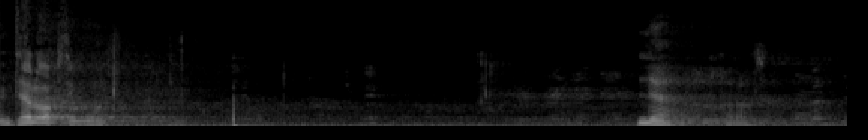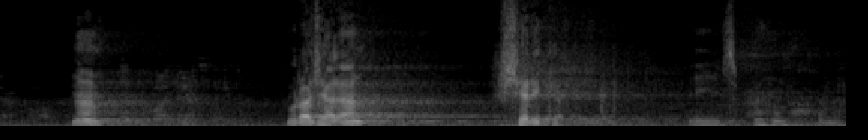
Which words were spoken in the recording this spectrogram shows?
انتهى الوقت يقول؟ لا خلاص. نعم؟ مراجعة الآن؟ في الشركة. إيه سبحان الله.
